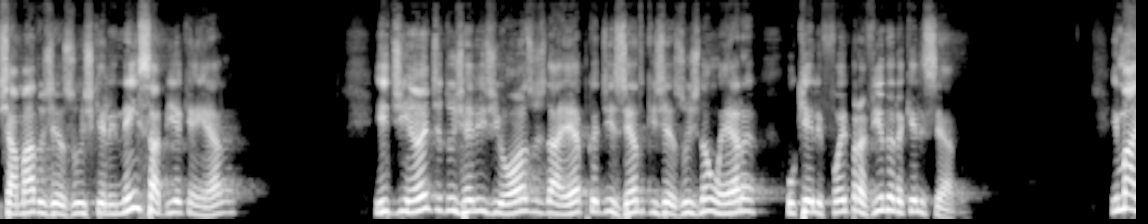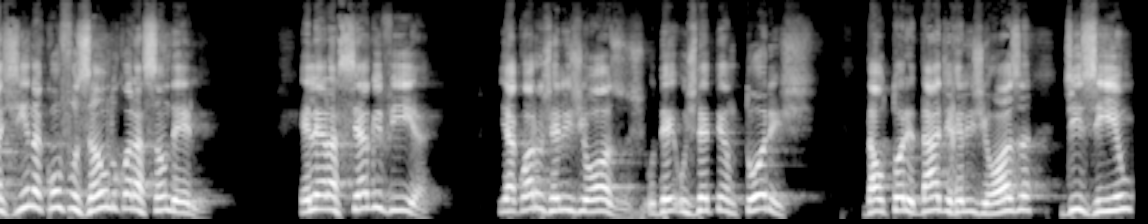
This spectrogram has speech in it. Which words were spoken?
chamado Jesus, que ele nem sabia quem era, e diante dos religiosos da época, dizendo que Jesus não era o que ele foi para a vida daquele cego. Imagina a confusão do coração dele. Ele era cego e via. E agora os religiosos, os detentores da autoridade religiosa, diziam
